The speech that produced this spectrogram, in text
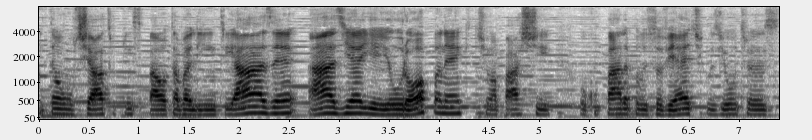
Então o teatro principal estava ali entre Ásia, Ásia e Europa, né, que tinha uma parte ocupada pelos soviéticos e outras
